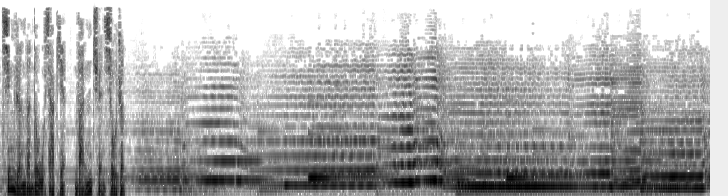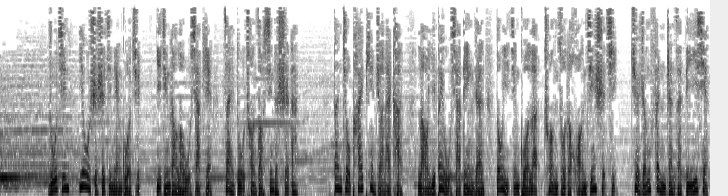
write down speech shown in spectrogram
轻人文的武侠片完全修正。又是十几年过去，已经到了武侠片再度创造新的时代。但就拍片者来看，老一辈武侠电影人都已经过了创作的黄金时期，却仍奋战在第一线。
